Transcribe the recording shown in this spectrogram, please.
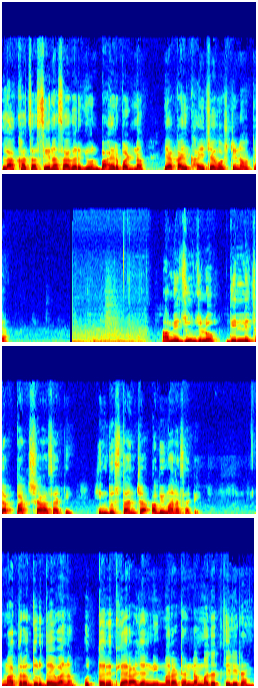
लाखाचा सेनासागर घेऊन बाहेर पडणं या काही खायच्या गोष्टी नव्हत्या. आम्ही झुंजलो दिल्लीच्या पातशहासाठी हिंदुस्थानच्या अभिमानासाठी. मात्र दुर्दैवानं उत्तरेतल्या राजांनी मराठ्यांना मदत केली नाही.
